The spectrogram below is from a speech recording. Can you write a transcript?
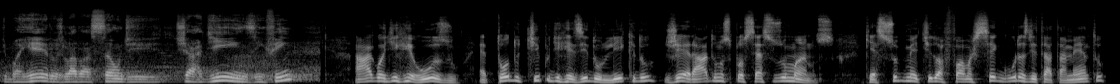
de banheiros, lavação de jardins, enfim. A água de reuso é todo tipo de resíduo líquido gerado nos processos humanos, que é submetido a formas seguras de tratamento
